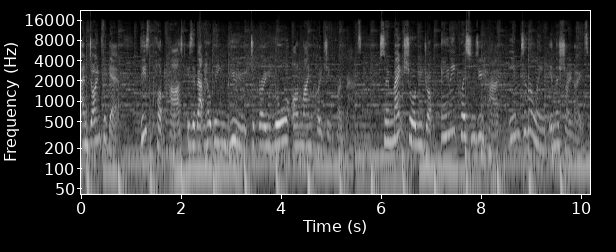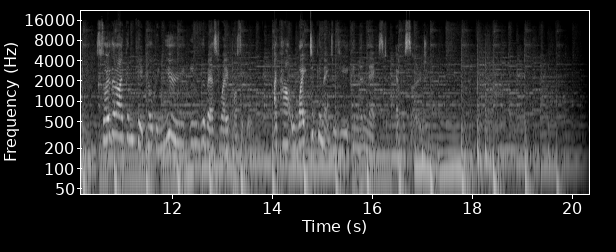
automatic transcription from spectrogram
And don't forget, this podcast is about helping you to grow your online coaching programs. So make sure you drop any questions you have into the link in the show notes so that I can keep helping you in the best way possible. I can't wait to connect with you in the next episode.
